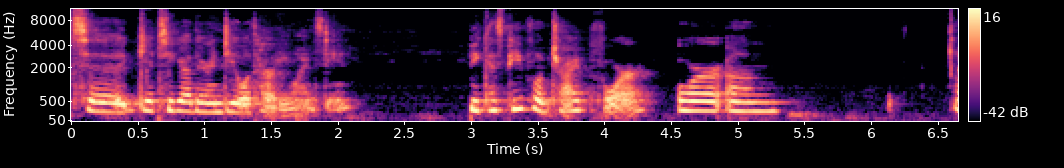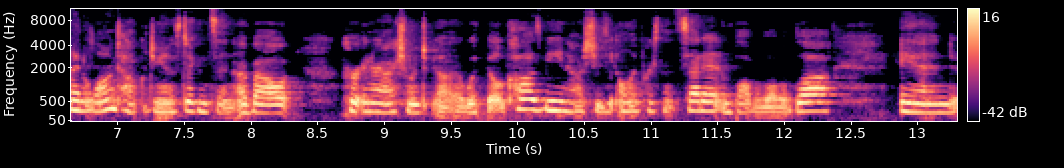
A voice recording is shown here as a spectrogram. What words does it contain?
to get together and deal with Harvey Weinstein. Because people have tried before. Or, um, I had a long talk with Janice Dickinson about her interaction with, uh, with Bill Cosby and how she's the only person that said it and blah, blah, blah, blah, blah. And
